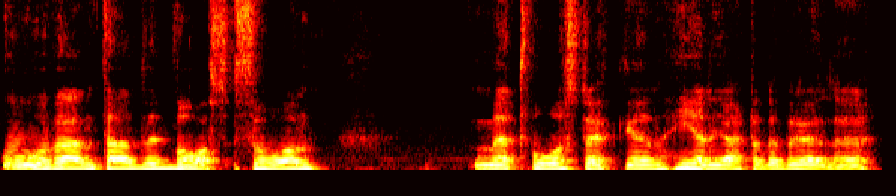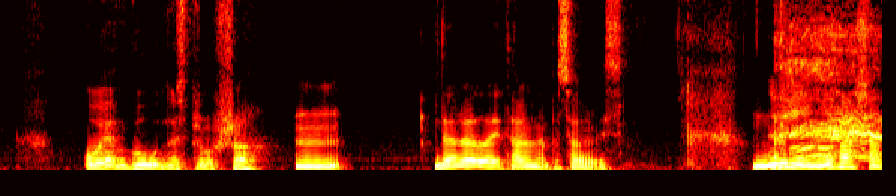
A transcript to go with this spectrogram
oväntad basson med två stycken helhjärtade bröder och en bonusbrorsa. mm, den röda gitarren är på service. Nu ringer farsan.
